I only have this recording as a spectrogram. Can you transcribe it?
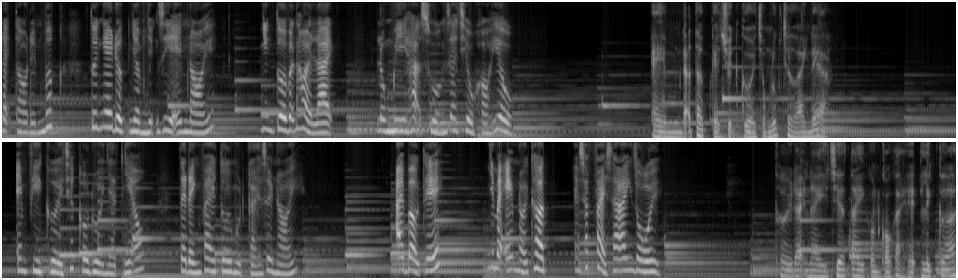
lại to đến mức tôi nghe được nhầm những gì em nói. Nhưng tôi vẫn hỏi lại, lông mi hạ xuống ra chiều khó hiểu. Em đã tập kể chuyện cười trong lúc chờ anh đấy à? Em phi cười trước câu đùa nhạt nhẽo, tay đánh vai tôi một cái rồi nói. Ai bảo thế? Nhưng mà em nói thật, em sắp phải xa anh rồi. Thời đại này chia tay còn có cả hẹn lịch cơ á?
